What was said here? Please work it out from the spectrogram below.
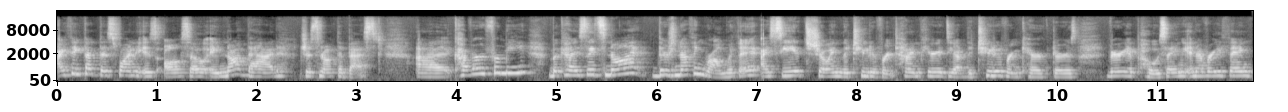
I think that this one is also a not bad, just not the best uh, cover for me because it's not, there's nothing wrong with it. I see it's showing the two different time periods. You have the two different characters, very opposing and everything,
